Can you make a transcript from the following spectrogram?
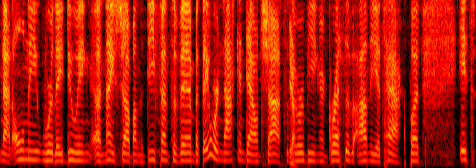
Not only were they doing a nice job on the defensive end, but they were knocking down shots and yep. they were being aggressive on the attack. But it's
